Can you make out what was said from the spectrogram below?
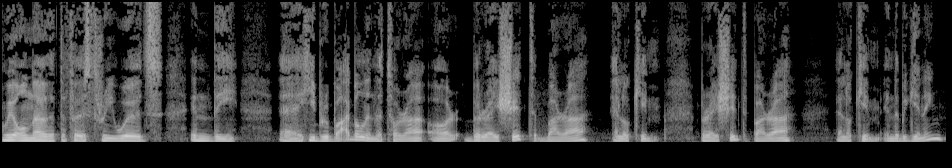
We all know that the first three words in the uh, Hebrew Bible, in the Torah, are Bereshit, Bara, Elokim. Bereshit, Bara, Elokim. In the beginning,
